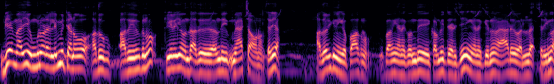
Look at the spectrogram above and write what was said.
இதே மாதிரி உங்களோட லிமிட் என்னவோ அது அது இருக்கணும். கீழேயும் வந்து அது வந்து மேட்ச் ஆகணும். சரியா? அது வரைக்கும் நீங்கள் பார்க்கணும். இப்போ எனக்கு வந்து கம்ப்ளீட் ஆகிடுச்சு எனக்கு இன்னும் ஆடு வரல. சரிங்களா?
